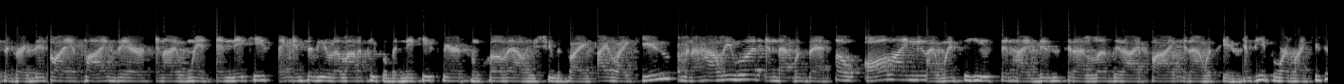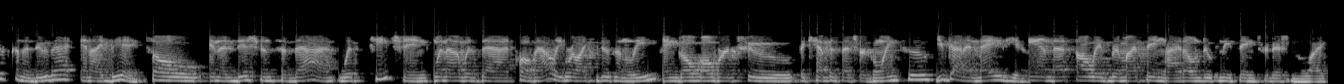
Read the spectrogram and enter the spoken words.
is a great dish. So I applied there and I went. And Nikki, I interviewed a lot of people, but Nikki Spears from Quail Valley, she was like, I like you. I'm in Hollywood. And that was that. So all I knew, I went to Houston, I visited, I loved it, I applied, and I was here. And people were like, You're just going to do that? And I did. So in addition to that, with teaching, when I was at Quail Valley, we're like, You're just going to leave and go over to the campus that you're going to. You got it made here. And that's always been my thing. I don't do anything traditional. Like,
